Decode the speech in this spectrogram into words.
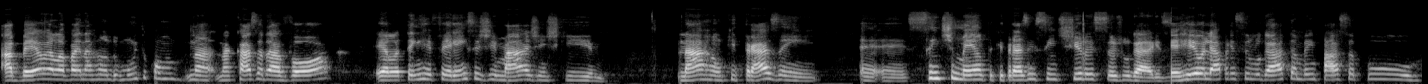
A Bel ela vai narrando muito como na, na casa da avó, ela tem referências de imagens que narram, que trazem é, é, sentimento, que trazem sentido a esses seus lugares. É, reolhar para esse lugar também passa por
